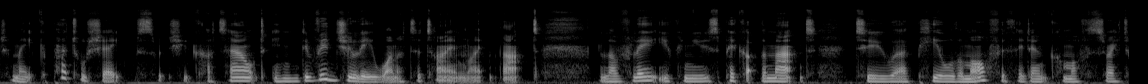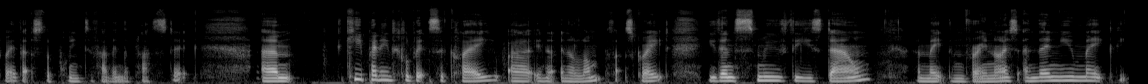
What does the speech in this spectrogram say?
to make petal shapes, which you cut out individually, one at a time, like that. Lovely. You can use, pick up the mat to uh, peel them off if they don't come off straight away. That's the point of having the plastic. Um, keep any little bits of clay uh, in, a, in a lump, that's great. You then smooth these down and make them very nice. And then you make the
